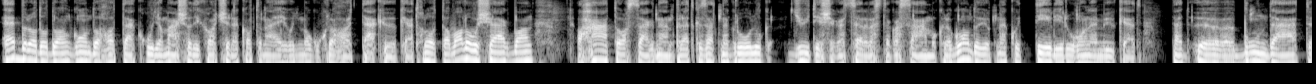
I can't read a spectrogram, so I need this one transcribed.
Ebből adódóan gondolhatták úgy a második hadsereg katonái, hogy magukra hagyták őket. Holott a valóságban a hátország nem peletkezett meg róluk, gyűjtéseket szerveztek a számukra. Gondoljuk meg, hogy téli ruhaneműket, tehát ö, bundát,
